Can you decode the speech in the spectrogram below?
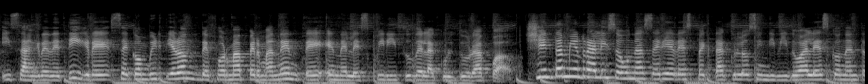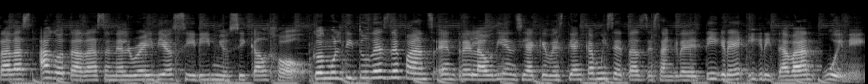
y sangre de tigre, se convirtieron de forma permanente en el espíritu de la cultura pop. Shin también realizó una serie de espectáculos individuales con entradas agotadas en el Radio City Musical Hall, con multitudes de fans entre la audiencia que vestían camisetas de sangre de tigre y gritaban winning.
